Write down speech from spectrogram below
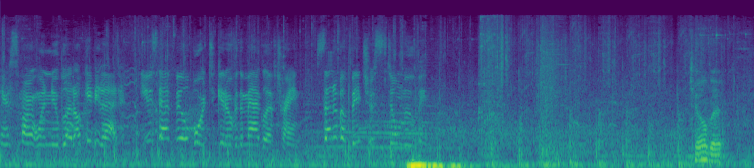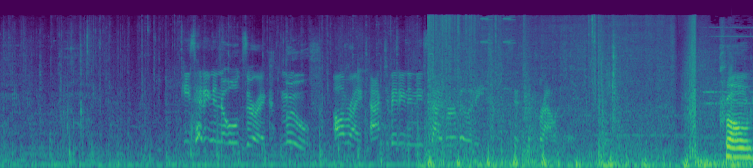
You're a smart one, New Blood. I'll give you that. Use that billboard to get over the maglev train. Son of a bitch is still moving. Killed it. He's heading into Old Zurich. Move. All right, activating a new cyber ability. System paralysis. Prone.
